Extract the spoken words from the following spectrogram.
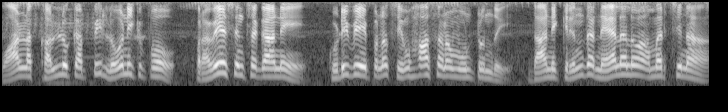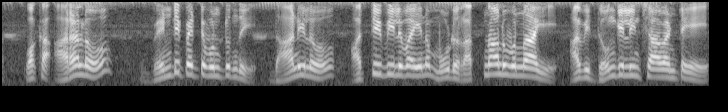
వాళ్ళ కళ్ళు కప్పి లోనికి పో ప్రవేశించగానే కుడివైపున సింహాసనం ఉంటుంది. దాని క్రింద నేలలో అమర్చిన ఒక అరలో వెండి పెట్టి ఉంటుంది. దానిలో అతి విలువైన మూడు రత్నాలు ఉన్నాయి. అవి దొంగిలించావంటే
